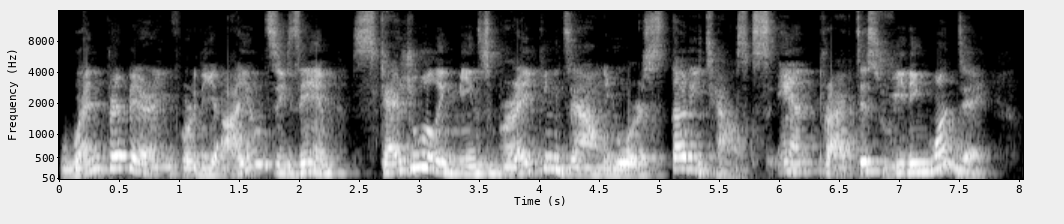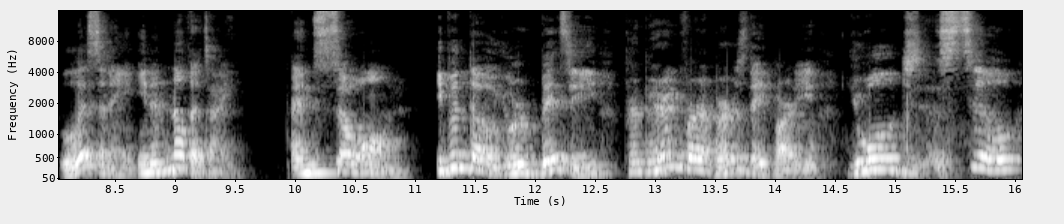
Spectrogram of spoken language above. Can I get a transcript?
When preparing for the IELTS exam, scheduling means breaking down your study tasks and practice reading one day, listening in another day, and so on. Even though you're busy preparing for a birthday party, you will still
